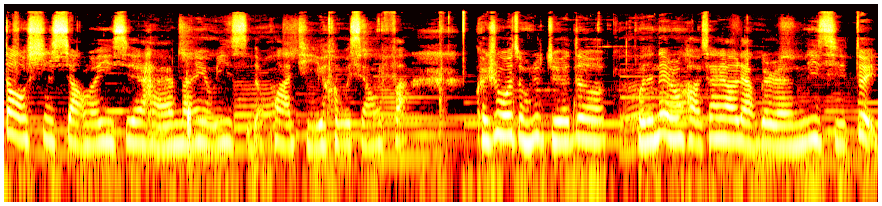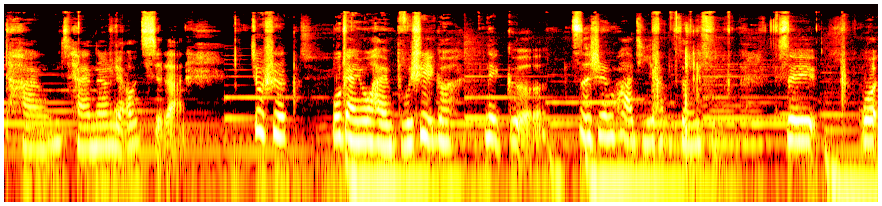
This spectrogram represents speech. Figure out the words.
倒是想了一些还蛮有意思的话题和想法。可是我总是觉得我的内容好像要两个人一起对谈才能聊起来，就是我感觉我还不是一个那个自身话题很丰富，所以我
